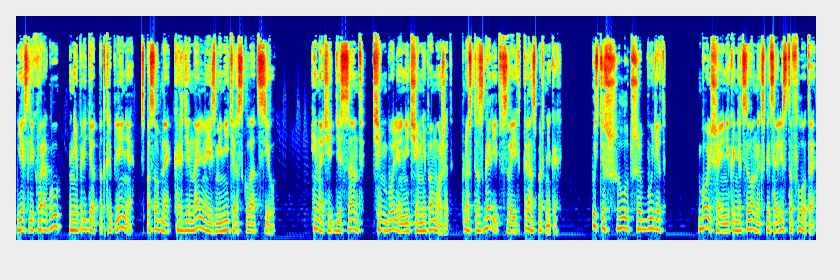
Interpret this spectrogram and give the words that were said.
Если к врагу не придет подкрепление, способное кардинально изменить расклад сил. Иначе десант тем более ничем не поможет, просто сгорит в своих транспортниках. Пусть уж лучше будет больше некондиционных специалистов флота,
